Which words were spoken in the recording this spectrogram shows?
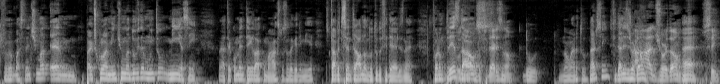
Que foi bastante. Uma, é, particularmente uma dúvida muito minha, assim. Eu Até comentei lá com o Marcos, pessoal da academia. Tu tava de central na luta do Fidelis, né? Foram três Não, downs. do Fidelis não. do- Não era tu. Não era sim. Fidelis e Jordão. Ah, de Jordão? É. Sim.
